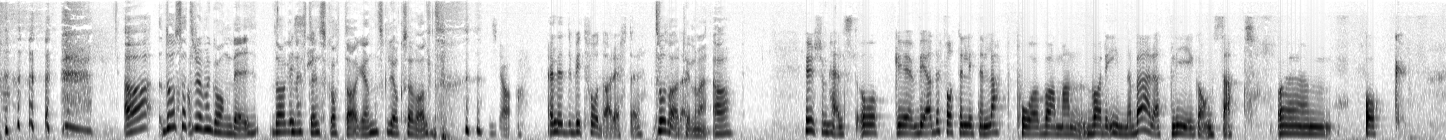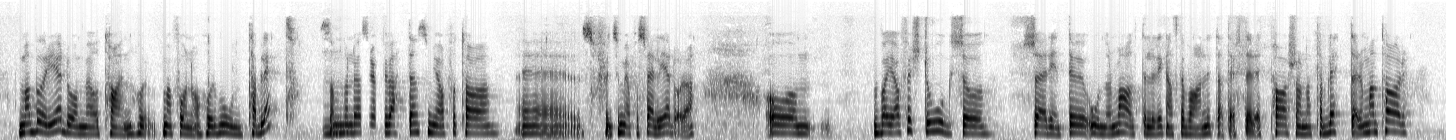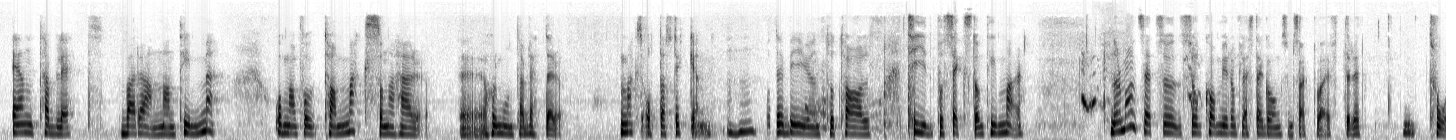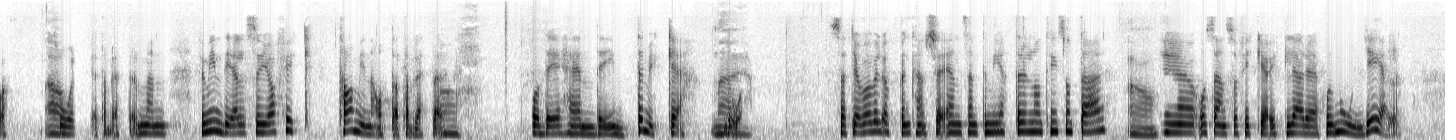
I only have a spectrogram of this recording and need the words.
Ja, då satte de igång dig. Dagen Precis. efter skottdagen skulle jag också ha valt. ja. Eller det blir två dagar efter. Två dagar till och med. Ja. Hur som helst. Och eh, vi hade fått en liten lapp på vad, man, vad det innebär att bli igångsatt. Ehm, och man börjar då med att ta en, man får en hormontablett som de löser upp i vatten som jag får ta, eh, som jag får svälja då. då. Och vad jag förstod så, så är det inte onormalt eller det är ganska vanligt att efter ett par sådana tabletter, om man tar en tablett varannan timme och man får ta max såna här eh, hormontabletter, max åtta stycken. Och det blir ju en total tid på 16 timmar. Normalt sett så, så kommer ju de flesta igång som sagt var efter ett, två, Ja. två tabletter. Men för min del så jag fick ta mina åtta tabletter Åh, och det hände inte mycket nej. då. Så att jag var väl öppen kanske en centimeter eller någonting sånt där. Ja, Eh, och sen så fick jag ytterligare hormongel.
